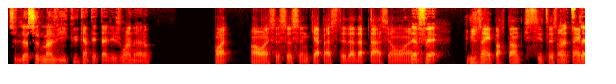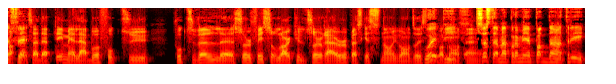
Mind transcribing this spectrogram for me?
tu l'as sûrement vécu quand tu es allé joindre là. Ouais. Ah ouais, c'est ça, c'est une capacité d'adaptation euh, plus importante qu'ici. C'est tout le temps important de s'adapter, mais là-bas, il faut que tu faut que tu veuilles euh, surfer sur leur culture à eux parce que sinon ils vont dire oui, pas content. Ça, c'était ma première porte d'entrée.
